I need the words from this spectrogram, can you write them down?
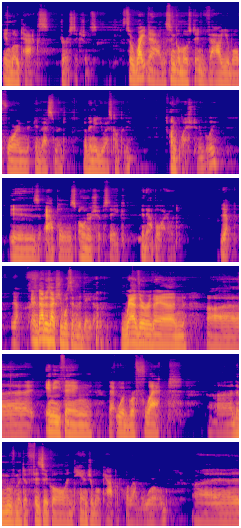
in low tax jurisdictions. So, right now, the single most invaluable foreign investment of any US company, unquestionably, is Apple's ownership stake in Apple Ireland. Yeah, yeah. And that is actually what's in the data, rather than uh, anything that would reflect uh, the movement of physical and tangible capital around the world. Uh,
